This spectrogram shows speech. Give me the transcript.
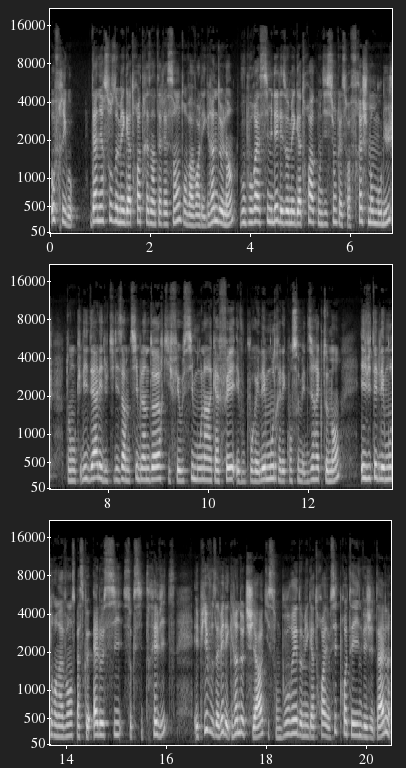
au frigo. Dernière source d'oméga 3 très intéressante, on va avoir les graines de lin. Vous pourrez assimiler les oméga 3 à condition qu'elles soient fraîchement moulues. Donc l'idéal est d'utiliser un petit blender qui fait aussi moulin à café et vous pourrez les moudre et les consommer directement. Évitez de les moudre en avance parce qu'elles aussi s'oxydent très vite. Et puis vous avez les graines de chia qui sont bourrées d'oméga 3 et aussi de protéines végétales.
